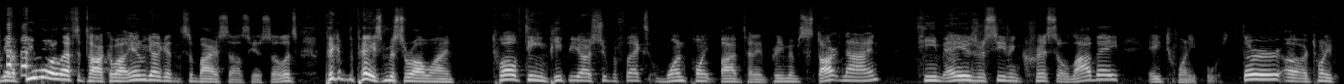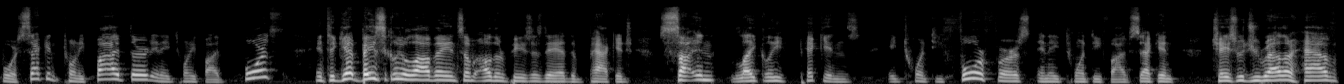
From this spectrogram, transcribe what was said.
we got a few more left to talk about, and we got to get some buyer sells here. So let's pick up the pace, Mister Allwine. Twelve team PPR Superflex, one point five tight end premium, start nine. Team A is receiving Chris Olave, a 24th third, uh, or 24 second, 25 third, and a 25 fourth. And to get basically Olave and some other pieces, they had to package Sutton, Likely Pickens, a 24 first and a 25 second. Chase, would you rather have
